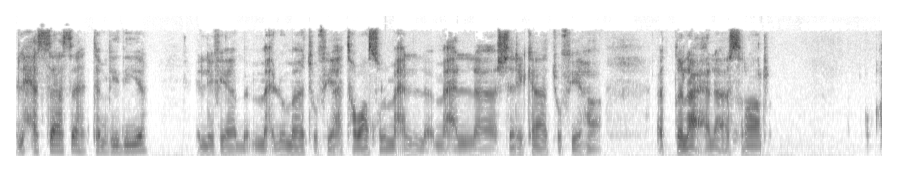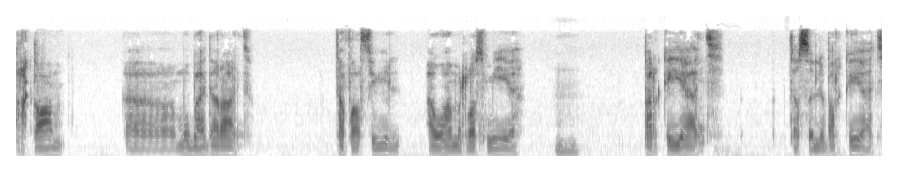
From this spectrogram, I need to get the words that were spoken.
الحساسة التنفيذية اللي فيها معلومات وفيها تواصل مع مع الشركات وفيها اطلاع على أسرار أرقام آه، مبادرات تفاصيل أوامر رسمية. برقيات تصل لبرقيات.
